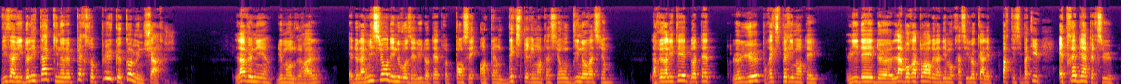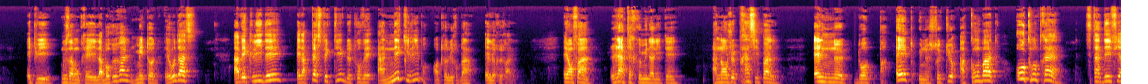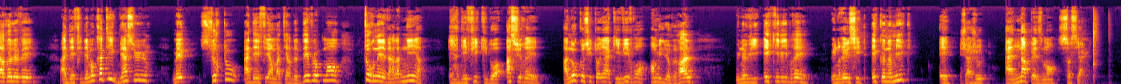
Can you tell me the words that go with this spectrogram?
vis-à-vis de l'État qui ne le perçoit plus que comme une charge. L'avenir du monde rural et de la mission des nouveaux élus doit être pensé en termes d'expérimentation, d'innovation. La ruralité doit être le lieu pour expérimenter, l'idée de laboratoire de la démocratie locale et participative est très bien perçue. Et puis, nous avons créé Labo Rural, méthode et audace, avec l'idée est la perspective de trouver un équilibre entre l'urbain et le rural. Et enfin, l'intercommunalité, un enjeu principal. Elle ne doit pas être une structure à combattre. Au contraire, c'est un défi à relever. Un défi démocratique, bien sûr, mais surtout un défi en matière de développement, tourné vers l'avenir, et un défi qui doit assurer à nos concitoyens qui vivront en milieu rural une vie équilibrée, une réussite économique et, j'ajoute, un apaisement social.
